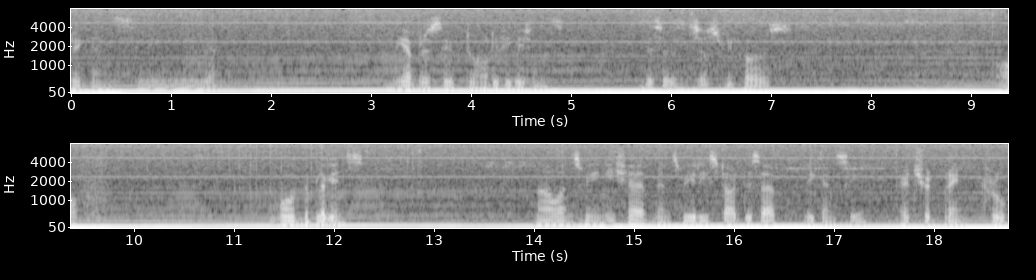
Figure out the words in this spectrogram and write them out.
you can see yeah, received two notifications. This is just because of both the plugins. Now once we initiate once we restart this app we can see it should print true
